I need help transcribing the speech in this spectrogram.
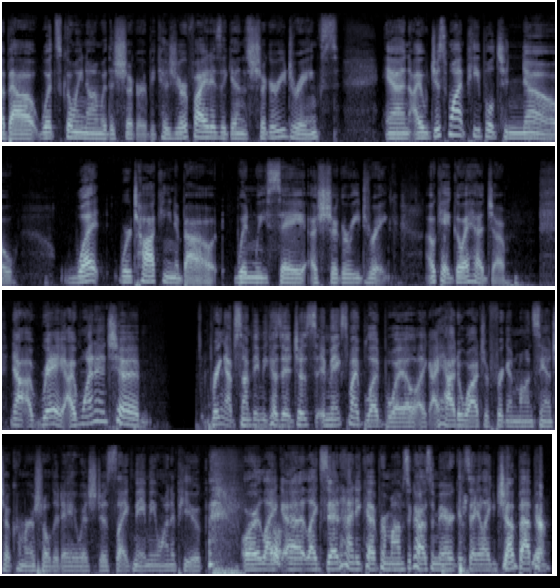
about what's going on with the sugar because your fight is against sugary drinks, and I just want people to know what we're talking about when we say a sugary drink. Okay, go ahead, Joe. Now, uh, Ray, I wanted to bring up something because it just it makes my blood boil. Like I had to watch a friggin' Monsanto commercial today, which just like made me want to puke. Or like uh, like Zen Honeycutt from Moms Across America say, like jump up and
